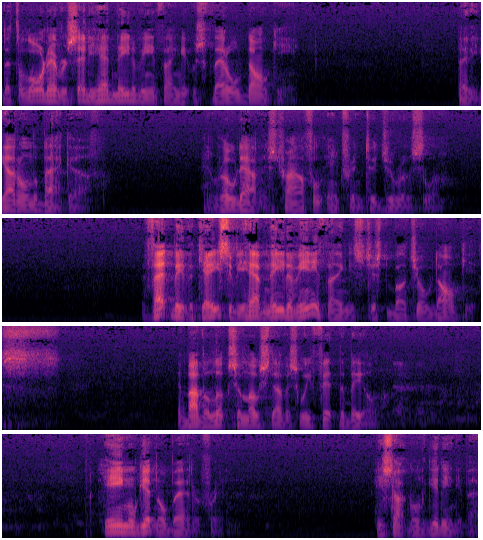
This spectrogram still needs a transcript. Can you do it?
that the Lord ever said he had need of anything, it was for that old donkey that he got on the back of and rode out his triumphal entry into Jerusalem. If that be the case, if you have need of anything, it's just a bunch of old donkeys. And by the looks of most of us, we fit the bill. He ain't going to get no better, friend. He's not going to get any better.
